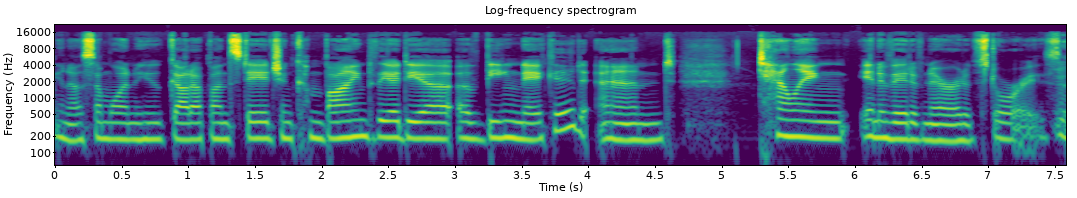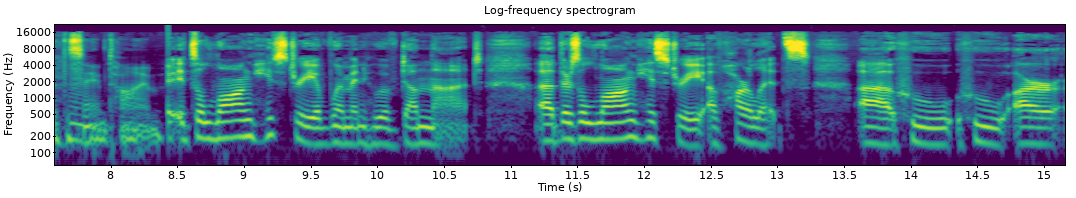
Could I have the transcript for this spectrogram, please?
you know someone who got up on stage and combined the idea of being naked and telling innovative narrative stories at the same time. It's a long history of women who have done that. Uh, there's a long history of harlots uh, who who are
